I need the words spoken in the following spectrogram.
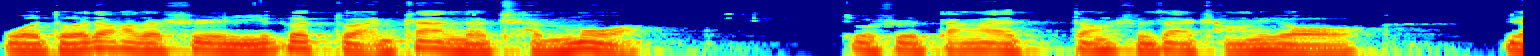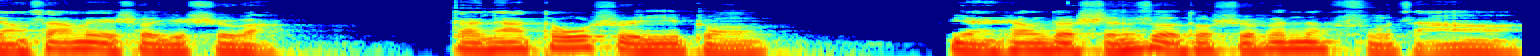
我得到的是一个短暂的沉默。就是大概当时在场有两三位设计师吧，大家都是一种脸上的神色都十分的复杂啊。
